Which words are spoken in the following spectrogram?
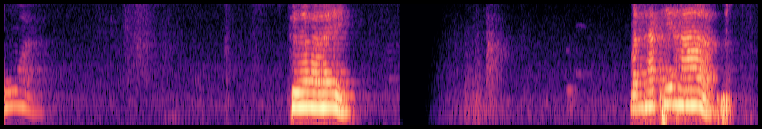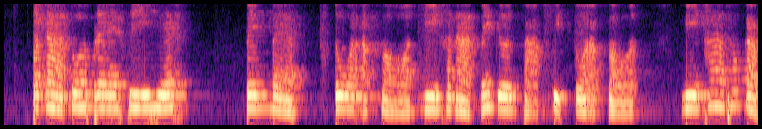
มั่ว คืออะไร บรรทัดที่ห้าประกาศตัวแปร ch เป็นแบบตัวอักษรมีขนาดไม่เกิน 30 ตัวอักษร มีค่าเท่ากับ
